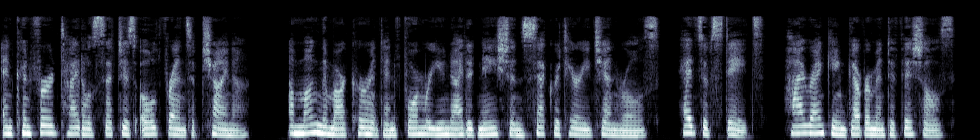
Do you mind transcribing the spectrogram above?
and conferred titles such as Old Friends of China. Among them are current and former United Nations Secretary Generals, heads of states, high ranking government officials,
